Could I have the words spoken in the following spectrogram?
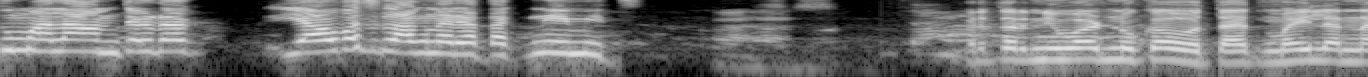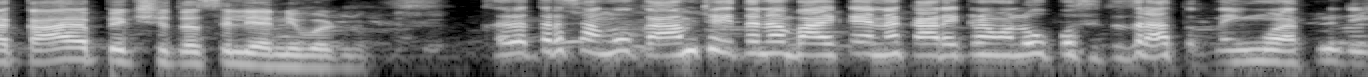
तुम्हाला आमच्याकडे यावंच लागणार आहे आता नेहमीच. खरं तर निवडणुका होत आहेत. महिलांना काय अपेक्षित असेल या निवडणुकीत? खरं तर सांगू का आमच्या इथं ना बायका आहे ना कार्यक्रमाला उपस्थितच राहतात नाही मुळात म्हणजे.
